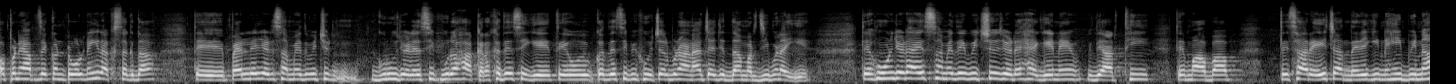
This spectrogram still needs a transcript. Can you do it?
ਆਪਣੇ ਆਪ ਤੇ ਕੰਟਰੋਲ ਨਹੀਂ ਰੱਖ ਸਕਦਾ। ਤੇ ਪਹਿਲੇ ਜਿਹੜੇ ਸਮੇਂ ਦੇ ਵਿੱਚ ਗੁਰੂ ਜਿਹੜੇ ਸੀ, ਪੂਰਾ ਹੱਕ ਰੱਖਦੇ ਸੀਗੇ ਤੇ ਉਹ ਕਹਿੰਦੇ ਸੀ ਵੀ ਫਿਊਚਰ ਬਣਾਉਣਾ ਚਾਹੇ ਜਿੱਦਾਂ ਮਰਜ਼ੀ ਬਣਾਈਏ। ਤੇ ਹੁਣ ਜਿਹੜਾ ਇਸ ਸਮੇਂ ਦੇ ਵਿੱਚ ਜਿਹੜੇ ਹੈਗੇ ਨੇ ਵਿਦਿਆਰਥੀ ਤੇ ਮਾਪੇ ਤੇ ਸਾਰੇ ਇਹ ਚਾਹੁੰਦੇ ਨੇ ਕਿ ਨਹੀਂ ਬਿਨਾ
